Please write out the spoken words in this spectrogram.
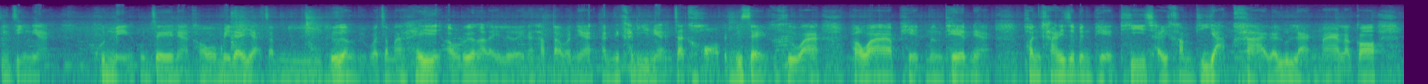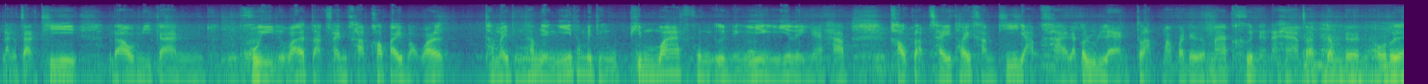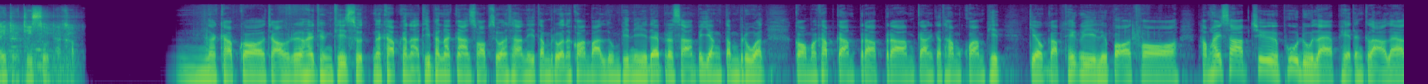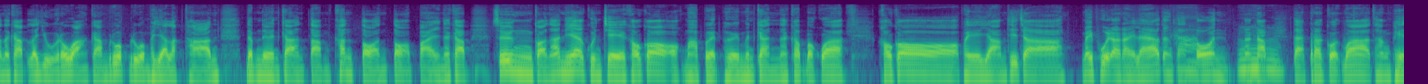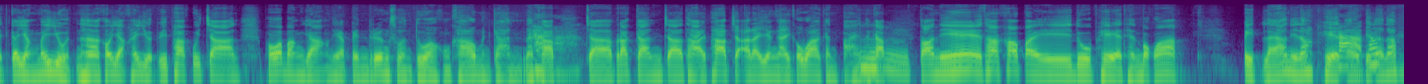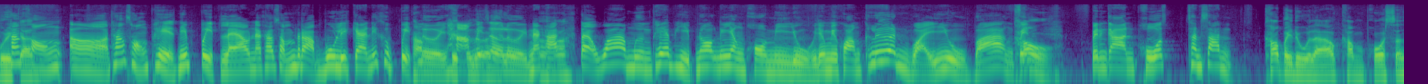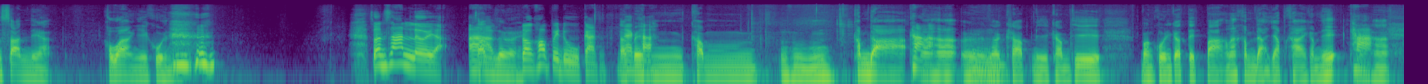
จริงๆเนี่ย คุณเมย์กับคุณเจเนี่ยเขาไม่ได้อยากจะมีเรื่องหรือว่าจะมาให้เอาเรื่องอะไรเลยนะครับ แต่วันนี้อันคดีเนี้ยจะขอเป็นพิเศษก็คือว่า เพราะว่าเพจเมืองเทพเนี่ยค่อนข้างที่จะเป็นเพจที่ใช้คำที่หยาบคายและรุนแรงมาก แล้วก็หลังจากที่เรามีการคุยหรือว่าจากแฟนคลับเข้าไปบอกว่าทำไมถึงทำอย่างนี้ทำไมถึงพิมพ์ว่าคนอื่นอย่างนี้อย่างนี้อะไรเงี้ยครับเขากลับใช้ถ้อยคำที่หยาบคายแล้วก็รุนแรงกลับมากว่าเดิมมากขึ้นนะฮะจะดำเนินเอาเรื่องให้ถึงที่สุดนะครับ นะครับก็จะเอาเรื่องให้ถึงที่สุดนะครับขณะที่พนักงานสอบสวนสถานีตำรวจนครบาลลุมพินีได้ประสานไปยังตำรวจกองบังคับการปราบปรามการกระทำความผิดเกี่ยวกับเทคโนโลยีหรือปอททำให้ทราบชื่อผู้ดูแลเพจดังกล่าวแล้วนะครับและอยู่ระหว่างการรวบรวมพยานหลักฐานดำเนินการตามขั้นตอนต่อไปนะครับซึ่งก่อนหน้านี้คุณเจเขาก็ออกมาเปิดเผยเหมือนกันนะครับบอกว่าเขาก็พยายามที่จะไม่พูดอะไรแล้วตั้งแต่ต้นนะครับแต่ปรากฏว่าทางเพจก็ยังไม่หยุดนะฮะเขาอยากให้หยุดวิพากษ์วิจารณ์เพราะว่าบางอย่างเนี่ยเป็นเรื่องส่วนตัวของเขาเหมือนกันนะครับค่ะจะรักกันจะถ่ายภาพจะอะไรยังไงก็ว่ากันไปนะครับอืมตอนนี้ถ้าเข้าไปดูเพจเห็นบอกว่าปิดแล้วนี่เนาะเพจอะไรปิดแล้วนะบริทั้งการสองเอ่อทั้งสองเพจนี่ปิดแล้วนะคะสำหรับบูริแกนนี่คือปิดครับเลยปิดหาไปไม่เลยเจอเลยนะคะอ่าฮะแต่ว่าเมืองเทพหีบนอกนี่ยังพอมีอยู่ ยังมีความเคลื่อนไหวอยู่บ้าง เป็นเข้าเป็นการโพสต์สั้นเข้าไปดูแล้วคำโพสต์สั้น ๆ เนี่ยเขาว่าอย่างนี้คุณๆสั้น ๆ เลยอะอ่า สั้นเลยลองเข้าไปดูกันแต่นะเป็นคะคำอื้อหือคำด่าค่ะนะฮะเอออมนะครับมีคำที่บางคนก็ติดปากนะคำด่าหยาบคายคำนี้ค่ะนะฮะ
